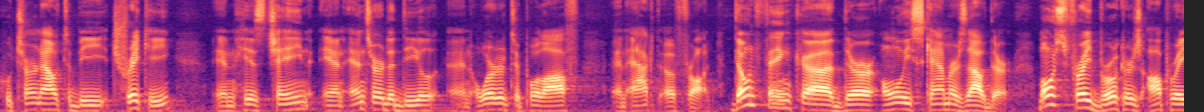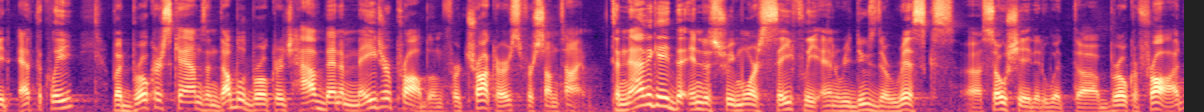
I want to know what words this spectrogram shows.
who turned out to be tricky in his chain and entered the deal in order to pull off an act of fraud. Don't think uh, there are only scammers out there. Most freight brokers operate ethically, but broker scams and double brokerage have been a major problem for truckers for some time. To navigate the industry more safely and reduce the risks associated with uh, broker fraud,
